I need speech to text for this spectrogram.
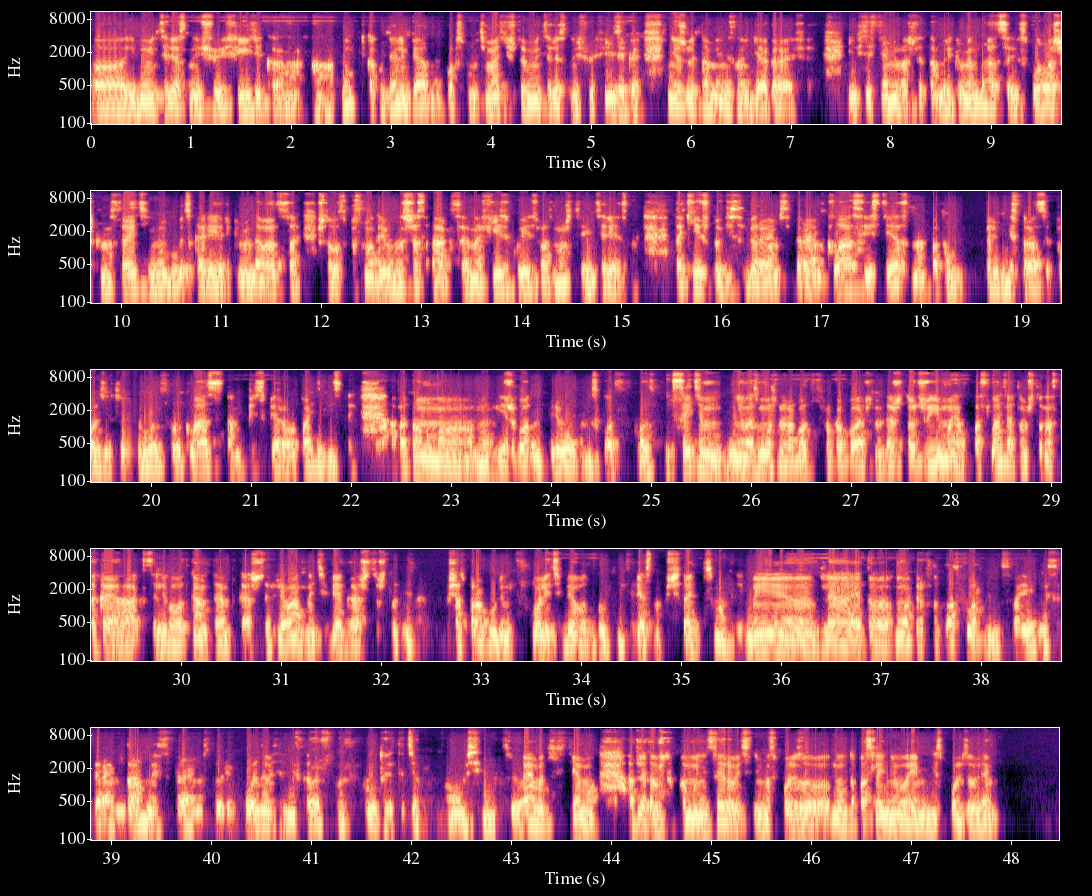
Э, ему интересна еще и физика, а, ну, какой-то олимпиадный курс по математике, что ему интересна еще физика, нежели там, я не знаю, география. И в системе нашей там рекомендаций всплывашек на сайте ему будет скорее рекомендоваться, что вот посмотри, у нас сейчас акция на физику, есть возможность, тебе интересно. Такие штуки собираем, собираем класс, естественно, потом при регистрации пользователя вводит свой класс там, с 1 по 11, а потом э, ну, ежегодно переводом из класса в класс. И с этим невозможно работать рукопашно. Даже тот же e-mail послать о том, что у нас такая акция, либо вот контент кажется релевантный тебе, кажется, что не знаю, сейчас прогулим в школе, тебе вот будет интересно почитать, посмотреть. Мы для этого, ну, во-первых, на платформе своей мы собираем данные, собираем историю пользователя, не сказать, что очень круто это делаем, мы сильно развиваем эту систему, а для того, чтобы коммуницировать с ним, использовали, ну, до последнего времени использовали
